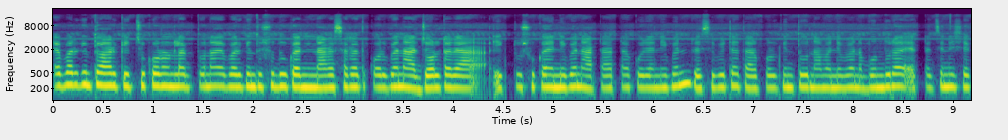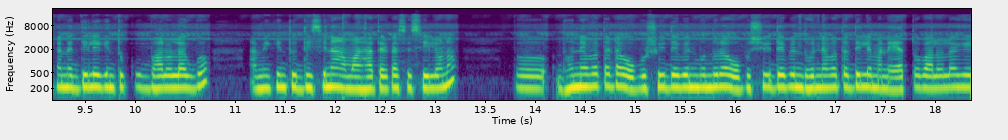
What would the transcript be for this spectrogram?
এবার কিন্তু আর কিচ্ছু করণ লাগতো না। এবার কিন্তু শুধু নাড়াচাড়া করবেন আর জলটা একটু শুকায় নেবেন, আটা আটা করে নেবেন রেসিপিটা তারপর কিন্তু নামে নেবেন। বন্ধুরা, একটা জিনিস এখানে দিলে কিন্তু খুব ভালো লাগবো। আমি কিন্তু দিছি না, আমার হাতের কাছে ছিল না। তো ধন্যবাদটা অবশ্যই দেবেন বন্ধুরা, অবশ্যই দেবেন। ধন্যবাদ দিলে মানে এত ভালো লাগে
